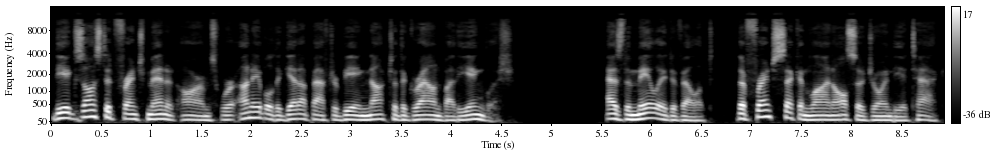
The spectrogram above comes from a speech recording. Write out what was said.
The exhausted French men at arms were unable to get up after being knocked to the ground by the English. As the melee developed, the French second line also joined the attack,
